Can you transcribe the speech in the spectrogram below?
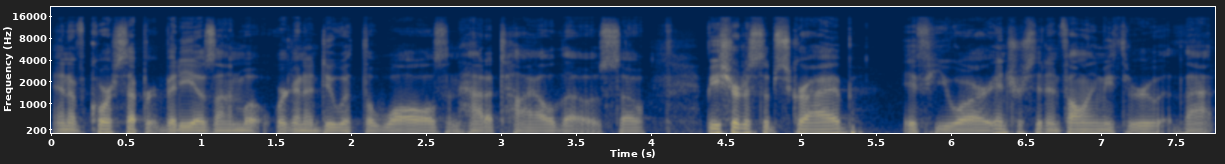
And of course, separate videos on what we're going to do with the walls and how to tile those. So be sure to subscribe if you are interested in following me through that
